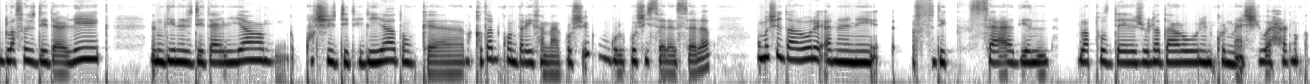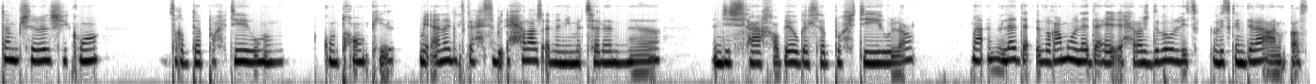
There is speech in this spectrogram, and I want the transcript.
بلاصه جديده عليك المدينة جديده عليا كلشي جديد عليا donc نقدر نكون ظريفه مع كلشي ونقول كلشي سلام سلام وماشي ضروري انني في ديك الساعة ديال la pause déj ولا ضروري نكون مع شي واحد نقدر نمشي غير شي coin نتغدى بوحدي ونكون tranquille mais أنا كنت كنحس بالاحراج انني مثلا عندي شي ساعه خاويه وجالسه بوحدي ولا mais là vraiment لا داعي للاحراج دابا وليت وليت كنديرها عن قصد.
